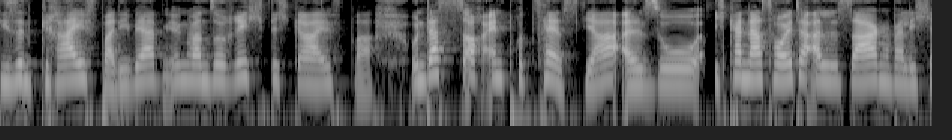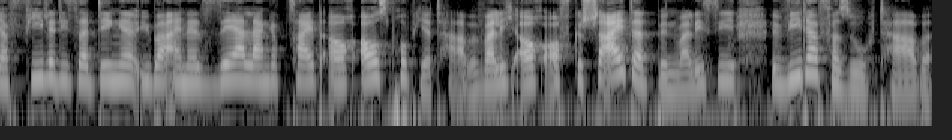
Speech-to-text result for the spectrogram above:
die sind greifbar, die werden irgendwann so richtig greifbar. Und das ist auch ein Prozess, ja. Also ich kann das heute alles sagen, weil ich ja viele dieser Dinge über eine sehr lange Zeit auch ausprobiert habe, weil ich auch oft gescheitert bin, weil ich sie wieder versucht habe.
